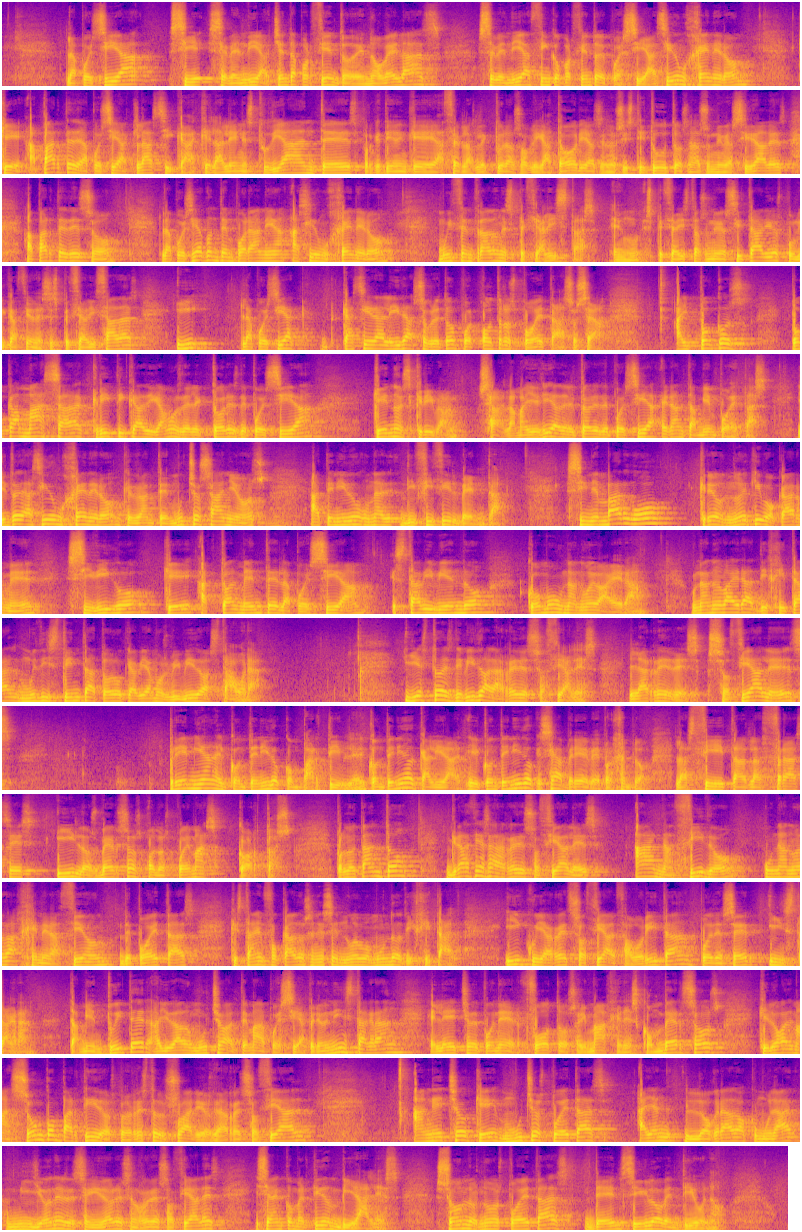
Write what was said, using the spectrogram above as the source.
La poesía, si se vendía 80% de novelas, se vendía 5% de poesía. Ha sido un género que, aparte de la poesía clásica, que la leen estudiantes, porque tienen que hacer las lecturas obligatorias en los institutos, en las universidades, aparte de eso, la poesía contemporánea ha sido un género muy centrado en especialistas, en especialistas universitarios, publicaciones especializadas y la poesía casi era leída sobre todo por otros poetas, o sea, hay pocos, poca masa crítica, digamos, de lectores de poesía que no escriban. O sea, la mayoría de lectores de poesía eran también poetas. Y entonces ha sido un género que durante muchos años ha tenido una difícil venta. Sin embargo, creo no equivocarme si digo que actualmente la poesía está viviendo como una nueva era. Una nueva era digital muy distinta a todo lo que habíamos vivido hasta ahora. Y esto es debido a las redes sociales. Las redes sociales premian el contenido compartible, el contenido de calidad y el contenido que sea breve, por ejemplo, las citas, las frases y los versos o los poemas cortos. Por lo tanto, gracias a las redes sociales ha nacido una nueva generación de poetas que están enfocados en ese nuevo mundo digital y cuya red social favorita puede ser Instagram. También Twitter ha ayudado mucho al tema de la poesía, pero en Instagram el hecho de poner fotos o imágenes con versos que luego además son compartidos por el resto de usuarios de la red social han hecho que muchos poetas hayan logrado acumular millones de seguidores en redes sociales y se han convertido en virales. Son los nuevos poetas del siglo XXI.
